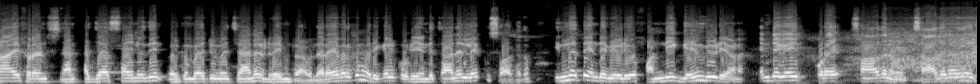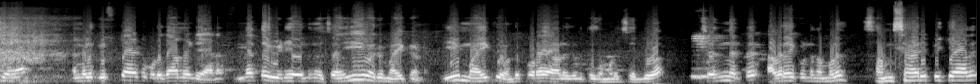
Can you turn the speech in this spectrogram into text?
ഹായ് ഫ്രണ്ട്സ് ഞാൻ Ajas Zainuddin. Welcome back to my channel dream traveller ഏവർക്കും ഒരിക്കൽ കൂടി എന്റെ ചാനലിലേക്ക് സ്വാഗതം. ഇന്നത്തെ എന്റെ വീഡിയോ ഫണ്ണി ഗെയിം വീഡിയോ ആണ്. എന്റെ കയ്യിൽ കുറെ സാധനമുണ്ട് സാധനം എന്ന് വെച്ച് കഴിഞ്ഞാൽ നമ്മൾ ഗിഫ്റ്റ് ആയിട്ട് കൊടുക്കാൻ വേണ്ടിയാണ്. ഇന്നത്തെ വീഡിയോ എന്ന് വെച്ചാൽ ഈ ഒരു മൈക്ക് ഉണ്ട് ഈ മൈക്ക് കൊണ്ട് കുറെ ആളുകൾക്ക് നമ്മൾ ചെല്ലുക. ചെന്നിട്ട് അവരെ കൊണ്ട് നമ്മൾ സംസാരിപ്പിക്കാതെ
